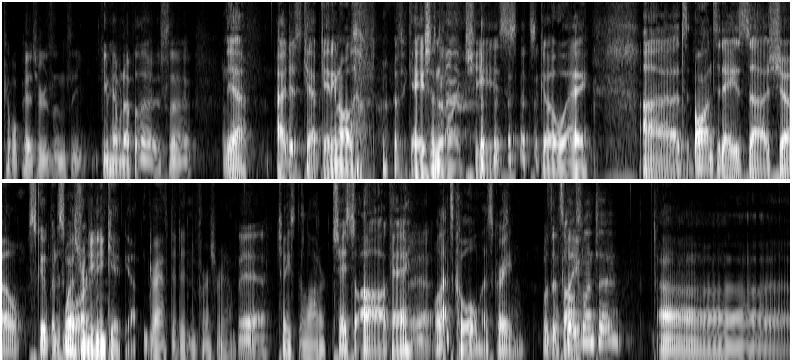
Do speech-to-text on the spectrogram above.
couple pictures, and so you can't have enough of those. So Yeah, I just kept getting all the notifications. I'm like, jeez, let's go away. Uh, t- on today's uh, show, Scoop and Score. West Virginia kid got drafted in the first round. yeah, Chase DeLauter. Chase. Oh, okay. Yeah. Well, that's cool. That's great. was it That's awesome. Cleveland too? Uh,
